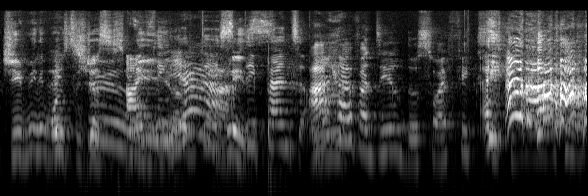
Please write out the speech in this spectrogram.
She really wants to true. just." I think you know, yeah. this depends. I have a dildo, so I fix it.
